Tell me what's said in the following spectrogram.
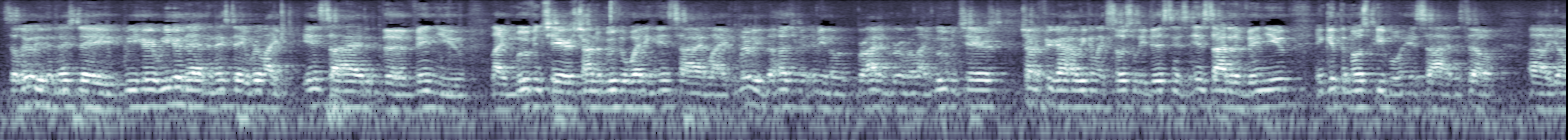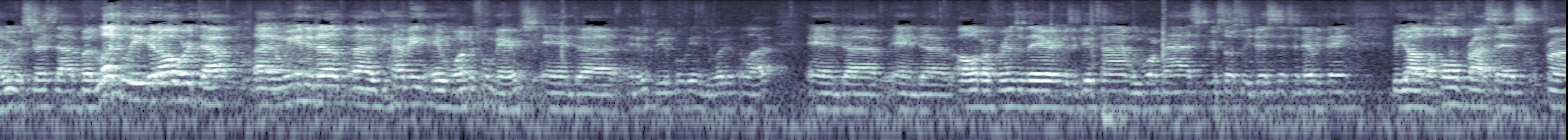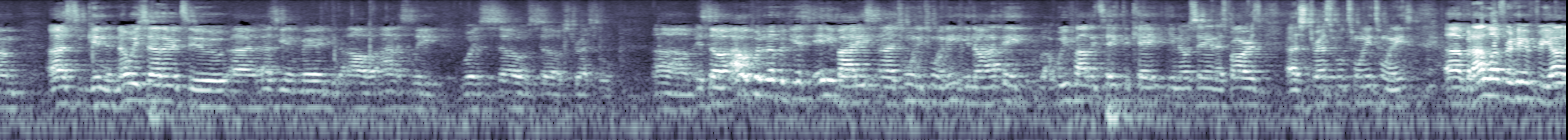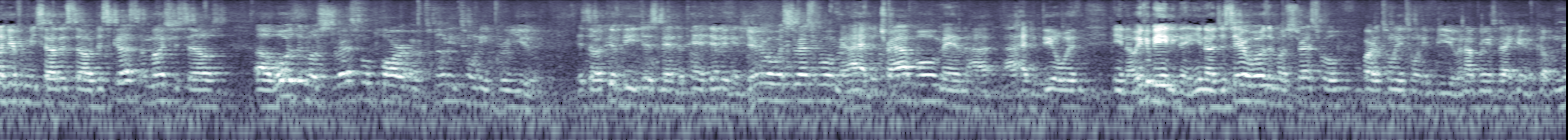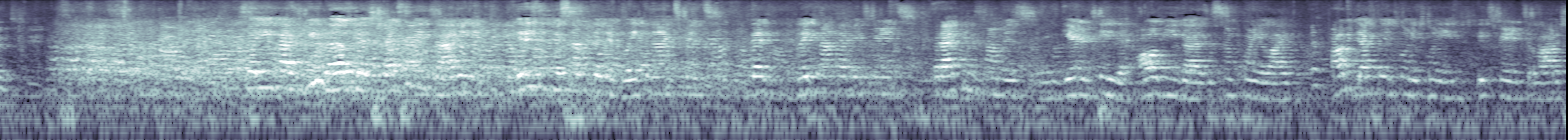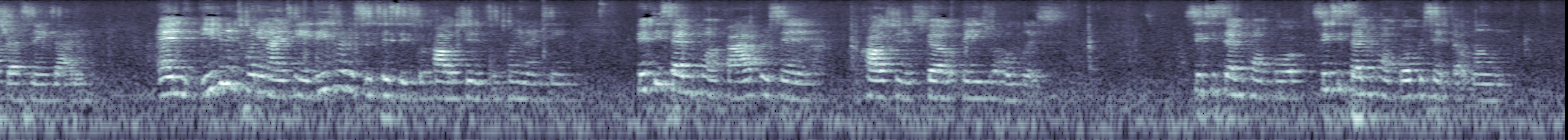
So literally the next day we hear we hear that, and the next day we're like inside the venue, like moving chairs, trying to move the wedding inside. Like literally the husband, I mean the bride and groom are like moving chairs, trying to figure out how we can like socially distance inside of the venue and get the most people inside. And so uh, y'all, we were stressed out, but luckily it all worked out, uh, and we ended up uh, having a wonderful marriage, and uh, and it was beautiful. We enjoyed it a lot, and uh, and uh, all of our friends were there. It was a good time. We wore masks, we were socially distanced, and everything. But y'all, the whole process from us getting to know each other to us getting married, all honestly was so so stressful. Um, and so I would put it up against anybody's uh, 2020. You know, I think we probably take the cake, you know what I'm saying, as far as uh, stressful 2020s. Uh, but I love for, hear, for y'all to hear from each other. So discuss amongst yourselves uh, what was the most stressful part of 2020 for you? And so it could be just, man, the pandemic in general was stressful. Man, I had to travel. Man, I, I had to deal with, you know, it could be anything. You know, just share what was the most stressful part of 2020 for you. And I'll bring us back here in a couple minutes. So you guys, we know that stress and anxiety it isn't just something that Blake and I experience, that Blake and I have experienced, but I can promise and guarantee that all of you guys at some point in your life, probably definitely in 2020, experienced a lot of stress and anxiety. And even in 2019, these were the statistics for college students in 2019. 57.5% of college students felt things were hopeless. 67.4, 67.4% felt lonely.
